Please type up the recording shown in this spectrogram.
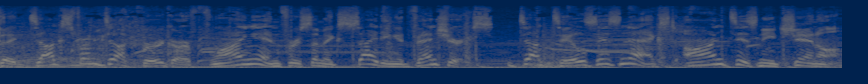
The Ducks from Duckburg are flying in for some exciting adventures. DuckTales is next on Disney Channel.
